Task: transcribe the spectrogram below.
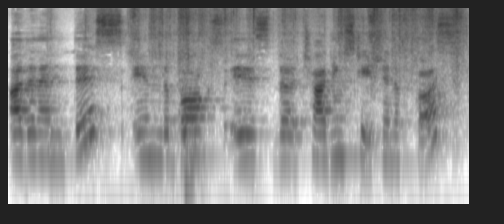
Other than this, in the box is the charging station of course.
